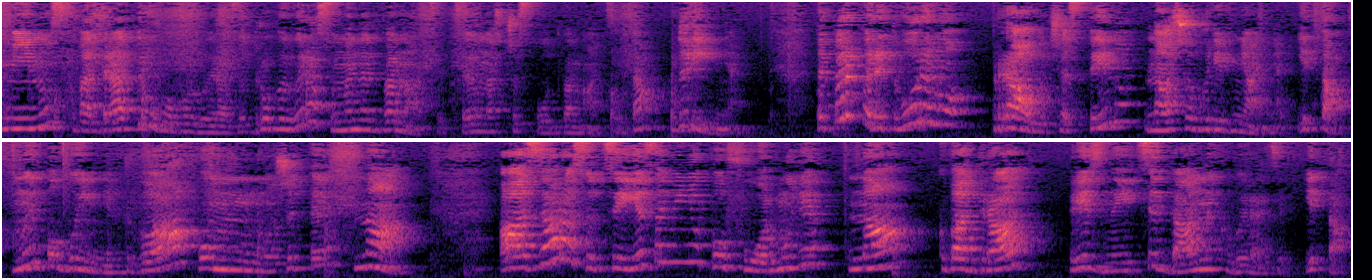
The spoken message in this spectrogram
мінус квадрат другого виразу. Другий вираз у мене 12. Це у нас число 12, так? Дорівнює. Тепер перетворимо праву частину нашого рівняння. І так, ми повинні 2 помножити на. А зараз оце я заміню по формулі на квадрат різниці даних виразів. І так,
